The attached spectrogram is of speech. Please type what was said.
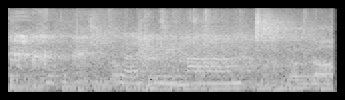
수고하셨습니다. 감사합니다.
